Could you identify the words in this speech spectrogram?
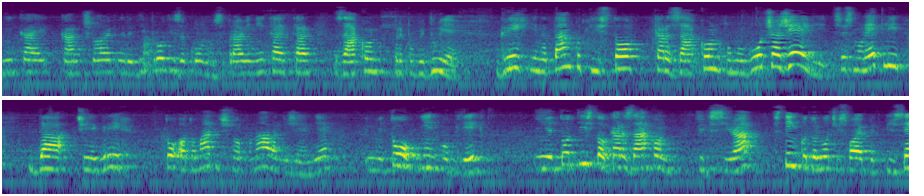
nekaj, kar človek naredi proti zakonu, se pravi nekaj, kar zakon prepoveduje. Greh je natanko tisto, kar zakon omogoča želji. Vse smo rekli, da če je greh to avtomatično ponavljanje želje in je to njen objekt in je to tisto, kar zakon fiksira, s tem, ko določi svoje predpise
